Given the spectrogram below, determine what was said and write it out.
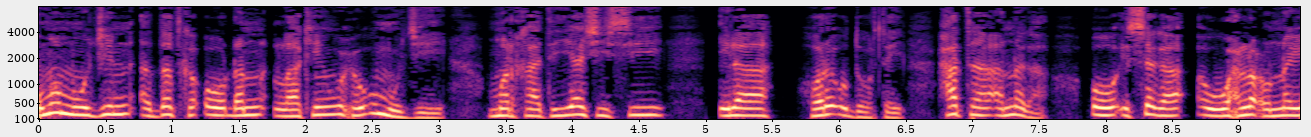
uma muujin dadka oo dhan laakiin wuxuu u muujiyey markhaatiyaashiisii ilaa hore u doortay xataa annaga oo isaga wax la cunnay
